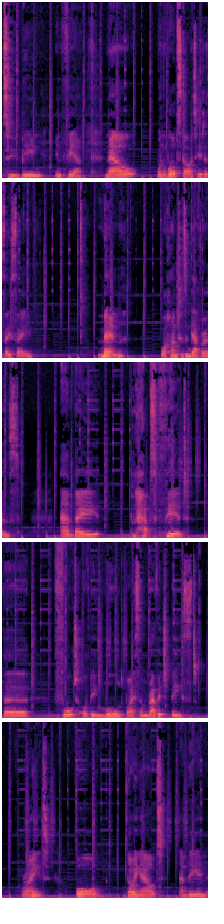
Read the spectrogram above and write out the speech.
to being in fear. Now, when the world started, as they say, men were hunters and gatherers, and they perhaps feared the thought of being mauled by some ravaged beast, right? Or going out and being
